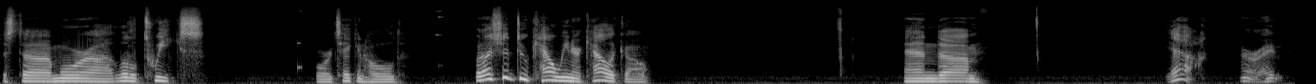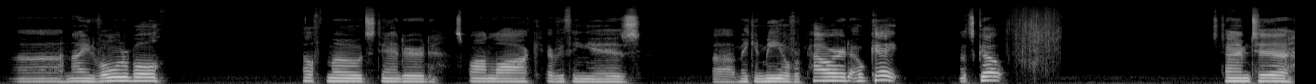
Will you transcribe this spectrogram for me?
Just uh, more uh, little tweaks for Take and Hold. But I should do Cow Wiener Calico. And, um, yeah. All right. Uh, nine vulnerable. Health mode, standard, spawn lock, everything is uh, making me overpowered. Okay, let's go. It's time to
